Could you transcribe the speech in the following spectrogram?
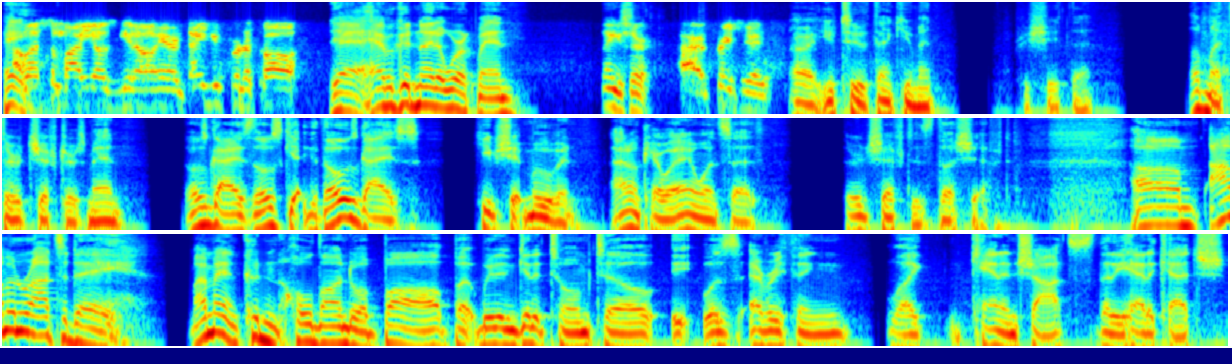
Hey. I'll let somebody else get on here. Thank you for the call. yeah. Have a good night at work, man. Thank you, sir. I appreciate it. All right, you too. Thank you, man. Appreciate that. Love my third shifters, man. Those guys, those ge- those guys keep shit moving. I don't care what anyone says. Third shift is the shift. Um, Amon Ra today. My man couldn't hold on to a ball, but we didn't get it to him till it was everything like cannon shots that he had to catch.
